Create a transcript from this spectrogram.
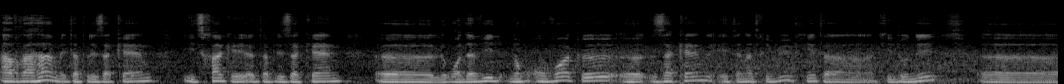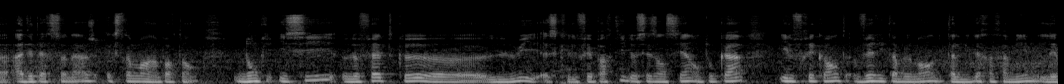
Abraham est appelé Zaken, Yitzhak est appelé Zaken, euh, le roi David. Donc on voit que euh, Zaken est un attribut qui est, qui est donné euh, à des personnages extrêmement importants. Donc ici, le fait que lui, est-ce qu'il fait partie de ces anciens? En tout cas, il fréquente véritablement Talmideh Chachamim, les,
